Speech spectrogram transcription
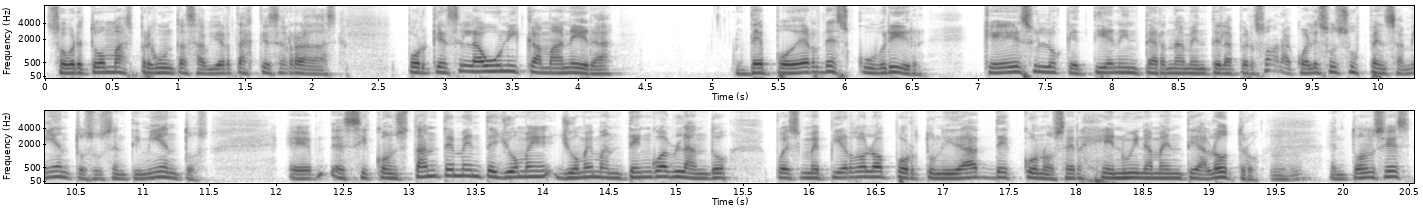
sobre todo más preguntas abiertas que cerradas, porque es la única manera de poder descubrir qué es lo que tiene internamente la persona, cuáles son sus pensamientos, sus sentimientos. Eh, eh, si constantemente yo me, yo me mantengo hablando, pues me pierdo la oportunidad de conocer genuinamente al otro. Entonces,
